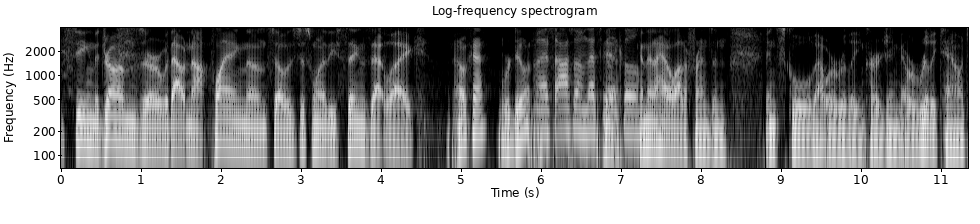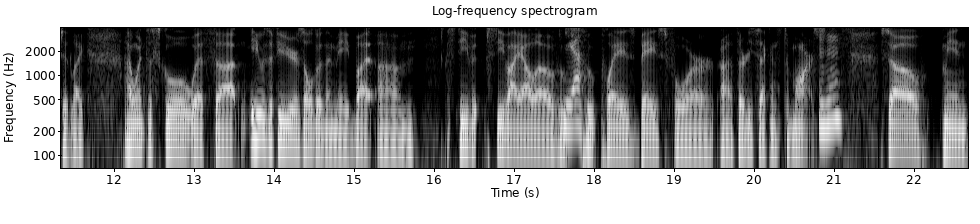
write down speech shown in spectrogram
seeing the drums or without not playing them so it was just one of these things that like okay we're doing this That's awesome. That's really Yeah. cool. And then I had a lot of friends in in school that were really encouraging. That were really talented. Like I went to school with. Uh, he was a few years older than me, but um, Steve Steve Aiello, who Yeah. who plays bass for uh, Thirty Seconds to Mars. Mm-hmm. So I mean,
